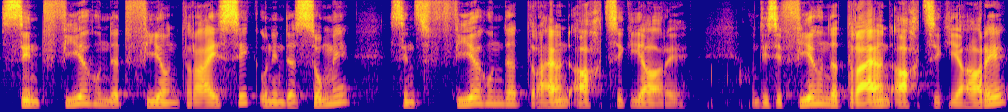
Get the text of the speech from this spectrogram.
sind 434 und in der Summe sind es 483 Jahre. Und diese 483 Jahre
